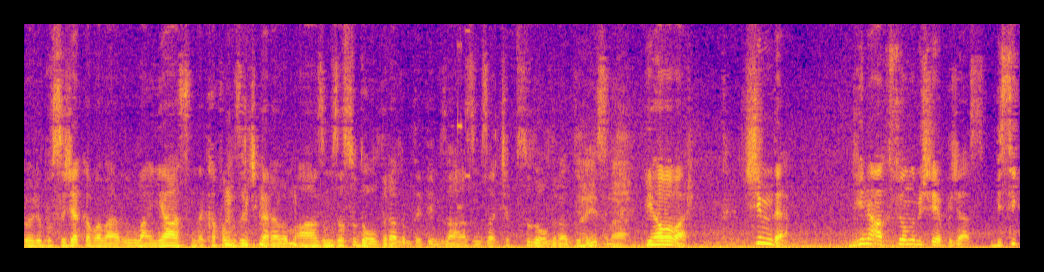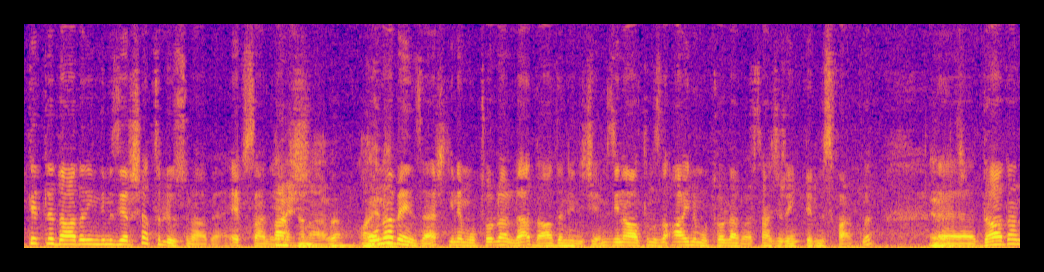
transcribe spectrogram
böyle bu sıcak havalarda ulan yağsın da kafamızı çıkaralım, ağzımıza su dolduralım dediğimiz, ağzımızı açıp su dolduralım dediğimiz Aynen bir hava var. Şimdi yine aksiyonlu bir şey yapacağız. Bisikletle dağdan indiğimiz yarışı hatırlıyorsun abi. Efsane yarış. Aynen abi. Aynen. Ona benzer yine motorlarla dağdan ineceğimiz yine altımızda aynı motorlar var sadece renklerimiz farklı. Evet. Ee, dağdan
